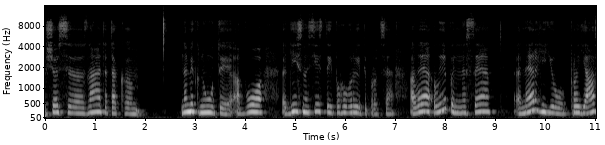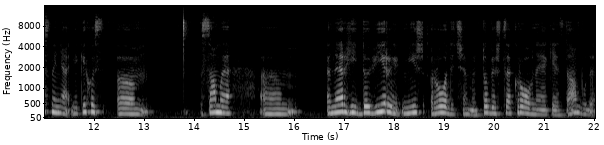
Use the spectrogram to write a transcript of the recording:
щось, е, знаєте, так ем, намікнути, або дійсно сісти і поговорити про це. Але липень несе енергію прояснення якихось ем, саме ем, енергій довіри між родичами. Тобі ж це кровне якесь да, буде.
